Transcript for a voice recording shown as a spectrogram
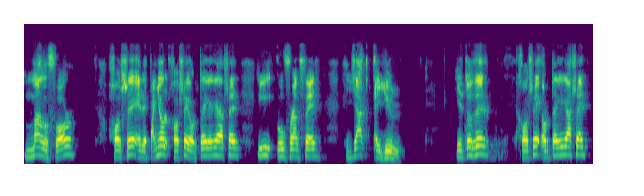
Manford, José, el español José Ortega Gasset y un francés Jacques Ellul. Y entonces José Ortega Gasset,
